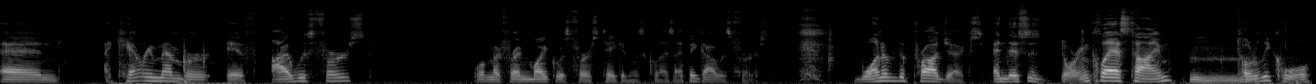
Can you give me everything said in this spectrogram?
and I can't remember if I was first or my friend Mike was first taking this class. I think I was first. One of the projects, and this is during class time, Mm. totally cool,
